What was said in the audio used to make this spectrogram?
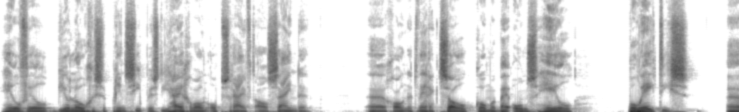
heel veel biologische principes die hij gewoon opschrijft als zijnde. eh, gewoon het werkt zo, komen bij ons heel poëtisch eh,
